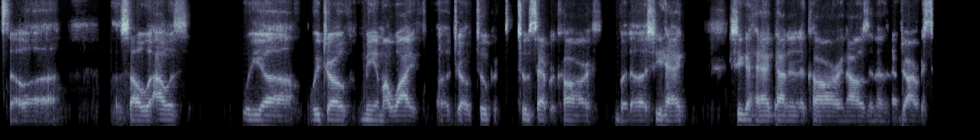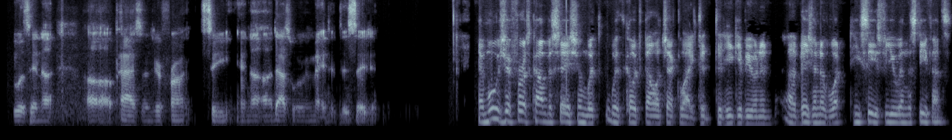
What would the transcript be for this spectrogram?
So, uh, so I was. We uh we drove. Me and my wife uh, drove two two separate cars. But uh, she had she had got in the car, and I was in the driver's. Was in a uh, passenger front seat, and uh, that's where we made the decision. And what was your first conversation with with Coach Belichick like? Did did he give you an, a vision of what he sees for you in this defense?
